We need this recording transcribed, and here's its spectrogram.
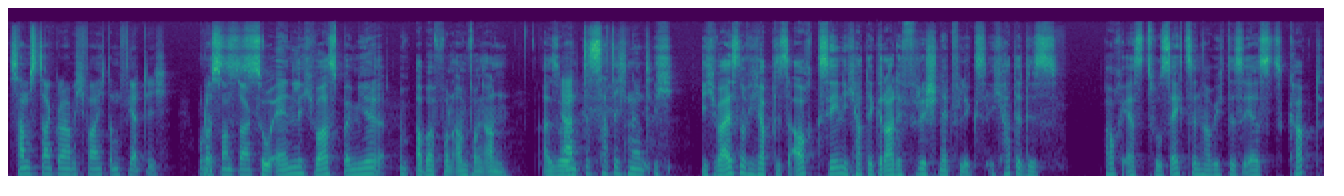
Samstag, glaube ich, war ich dann fertig. Oder das Sonntag. So ähnlich war es bei mir, aber von Anfang an. Also, ja, das hatte ich nicht. Ich, ich weiß noch, ich habe das auch gesehen. Ich hatte gerade frisch Netflix. Ich hatte das auch erst 2016 habe ich das erst gehabt.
